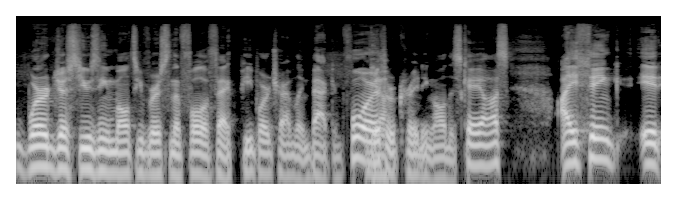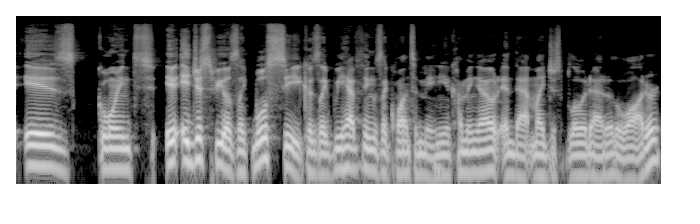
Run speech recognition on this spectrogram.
we're just using multiverse in the full effect. People are traveling back and forth, yeah. or creating all this chaos. I think it is going to it, it just feels like we'll see because like we have things like Quantumania coming out and that might just blow it out of the water.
